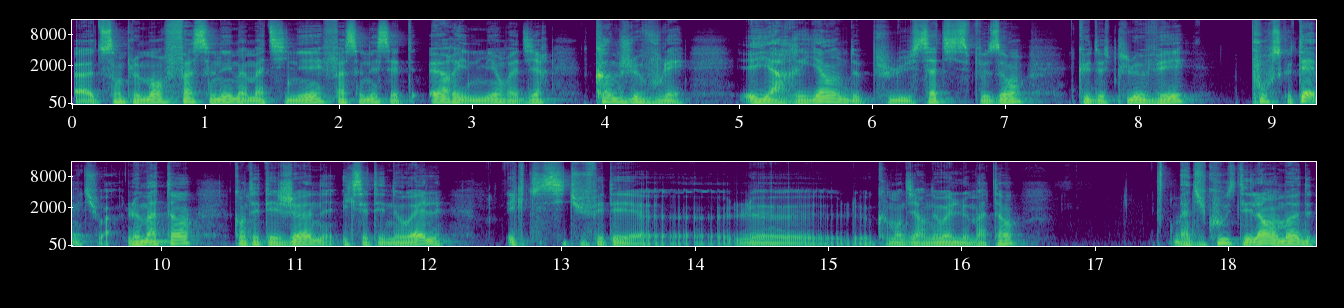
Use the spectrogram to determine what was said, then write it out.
tout simplement façonner ma matinée, façonner cette heure et demie, on va dire, comme je le voulais. Et il n'y a rien de plus satisfaisant que de te lever pour ce que t'aimes, tu vois. Le matin, quand t'étais jeune et que c'était Noël, et que si tu fêtais euh, le, comment dire, Noël le matin, bah du coup, t'es là en mode,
